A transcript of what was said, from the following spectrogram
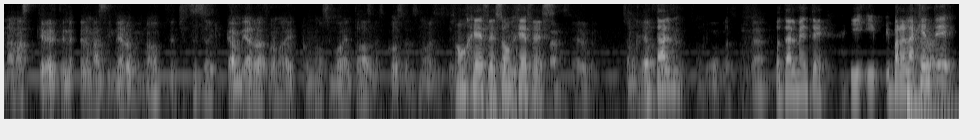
nada más querer tener más dinero, güey, ¿no? Pues el chiste es que hay que cambiar la forma de cómo se mueven todas las cosas, ¿no? son jefes, son jefes. son jefes. Total, Totalmente. Y, y, para la gente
